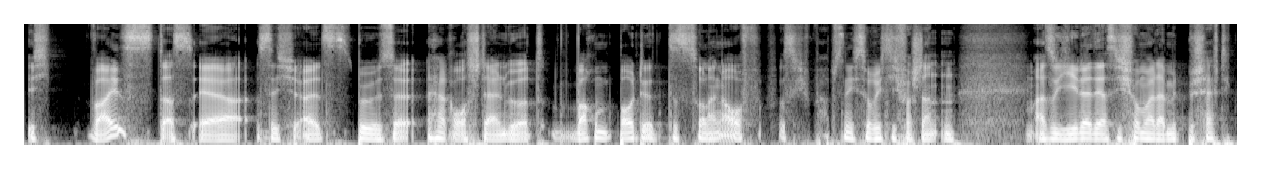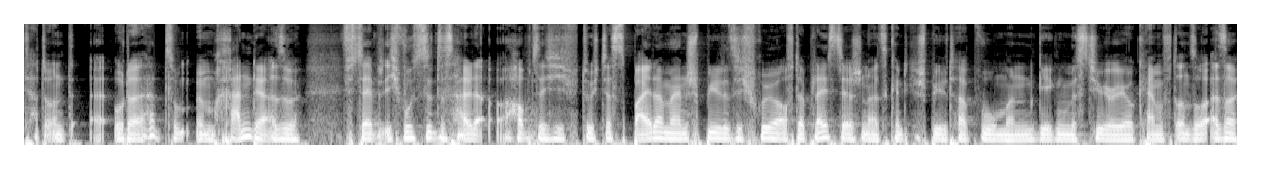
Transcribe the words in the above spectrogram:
ich weiß, dass er sich als böse herausstellen wird. Warum baut ihr das so lange auf? Ich habe es nicht so richtig verstanden. Also jeder, der sich schon mal damit beschäftigt hat und äh, oder hat so im Rande, also selbst ich wusste das halt hauptsächlich durch das Spider-Man-Spiel, das ich früher auf der Playstation als Kind gespielt habe, wo man gegen Mysterio kämpft und so. Also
